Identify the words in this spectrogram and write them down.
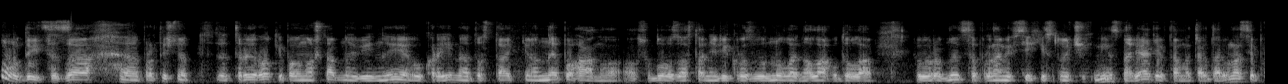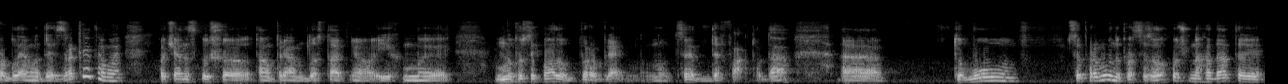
Ну, дивіться, за е, практично три роки повномасштабної війни Україна достатньо непогано, особливо за останній рік, розвинула і налагодила виробництво принаймні всіх існуючих мін, снарядів там і так далі. У нас є проблеми десь з ракетами, хоча я не скажу, що там прям достатньо їх. Ми, ми просто їх мало виробляємо. Ну це де-факто. Да? Е, тому це перемовний процес. Але хочу нагадати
